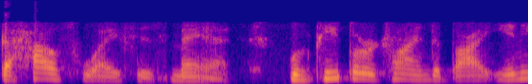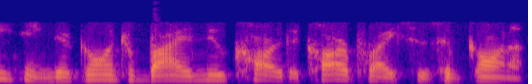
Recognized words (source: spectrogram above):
The housewife is mad. When people are trying to buy anything, they're going to buy a new car. The car prices have gone up.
